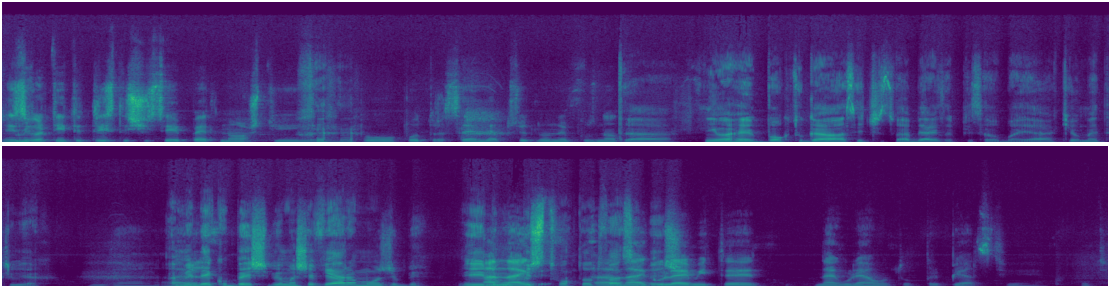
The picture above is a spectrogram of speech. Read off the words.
Извъртите 365 нощи по, по трасе, не, абсолютно непознато. Да. Имахме Бог тогава. Аз и числа бях записал бая, километри бях. Да. Ами леко беше. Имаше вяра, може би. И а най-. То а това беше. най-големите, най-голямото препятствие по пътя.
